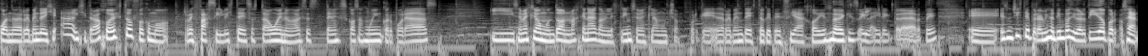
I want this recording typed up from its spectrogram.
cuando de repente dije, ah, y si trabajo esto, fue como re fácil, ¿viste? Eso está bueno. A veces tenés cosas muy incorporadas y se mezcla un montón. Más que nada con el stream se mezcla mucho. Porque de repente esto que te decía jodiendo de que soy la directora de arte eh, es un chiste, pero al mismo tiempo es divertido. Porque, o sea,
